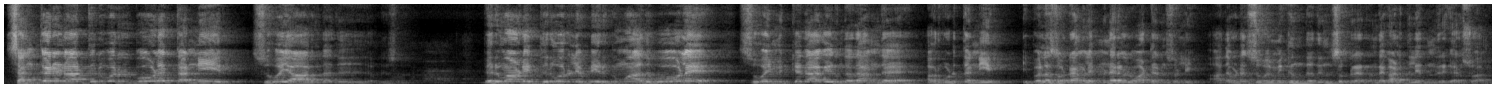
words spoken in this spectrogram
சங்கரனார் திருவருள் போல தண்ணீர் சுவையார்ந்தது அப்படின்னு சொல்லி. பெருமானுடைய திருவருள் எப்படி இருக்குமோ அதுபோல சுவை மிக்கதாக இருந்ததா இந்த அவர் கொடுத்த நீர். இப்பெல்லாம் சொல்கிறாங்களே மினரல் வாட்டர்னு சொல்லி. அதை விட சுவை மிகுந்ததுன்னு சொல்கிறார் அந்த காலத்திலே தந்திருக்கார் சுவாமி.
